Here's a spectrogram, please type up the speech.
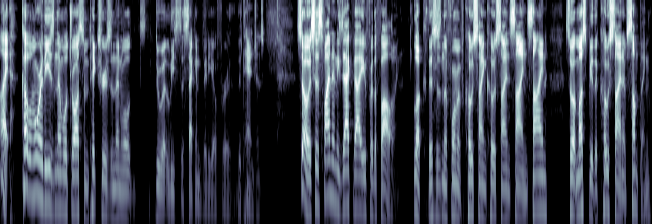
All right, a couple more of these, and then we'll draw some pictures, and then we'll do at least a second video for the tangents. So it says find an exact value for the following. Look, this is in the form of cosine, cosine, sine, sine, so it must be the cosine of something.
